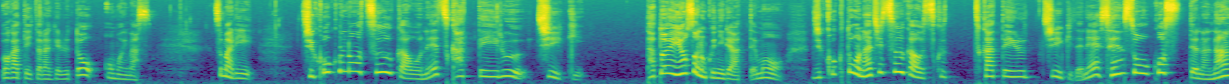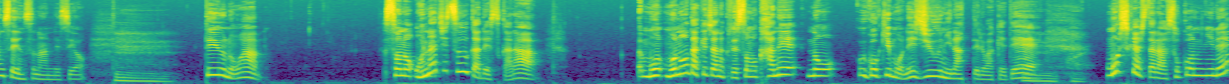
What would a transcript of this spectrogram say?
分かっていただけると思います。つまり自国の通貨をね使っている地域たとえよその国であっても自国と同じ通貨を使っている地域でね戦争を起こすっていうのはナンセンスなんですよ。うんっていうのはその同じ通貨ですからも物だけじゃなくてその金の動きもね自由になってるわけで、うんはい。もしかしたらそこにね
